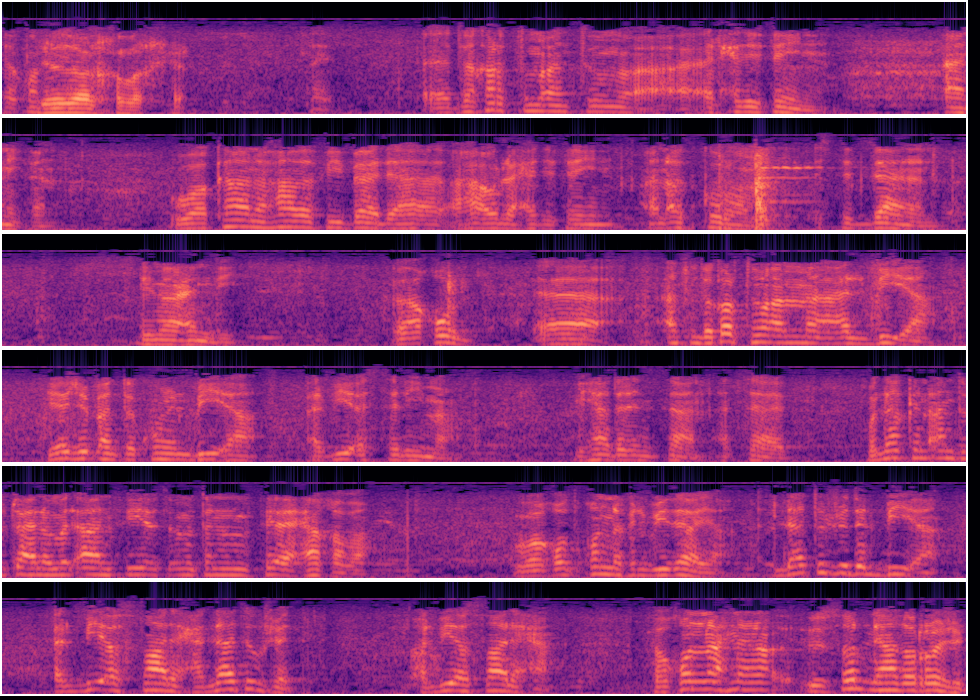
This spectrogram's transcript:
جزاك الله خير. طيب. ذكرتم أنتم الحديثين انفا. وكان هذا في بالي هؤلاء الحديثين. أن أذكرهم استدلالا بما عندي. فأقول آه، أنتم ذكرتم أن البيئة يجب أن تكون البيئة البيئة السليمة لهذا الإنسان التائب. ولكن أنتم تعلمون الآن في مثلا في عقبة. وقد قلنا في البداية لا توجد البيئة. البيئة الصالحة لا توجد. البيئة الصالحة. فقلنا إحنا يصلي هذا الرجل.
